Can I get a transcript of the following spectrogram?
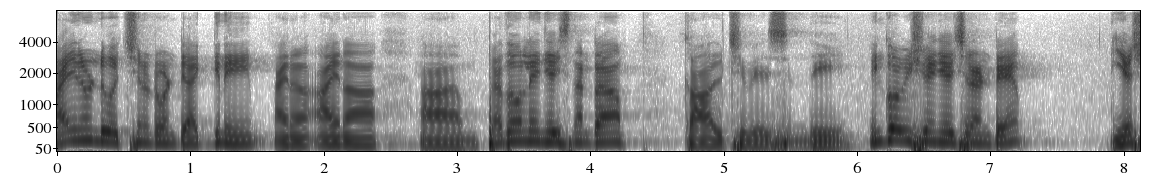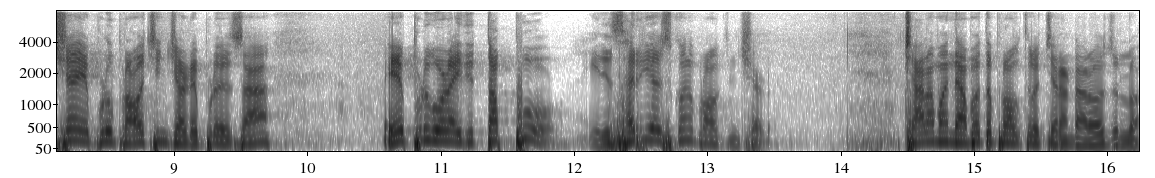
పైనుండి వచ్చినటువంటి అగ్ని ఆయన ఆయన పెదవులు ఏం చేసిందంట? కాల్చివేసింది. ఇంకో విషయం ఏం చేశాడంటే యశ ఎప్పుడు ప్రవచించాడు? ఎప్పుడు తెలుసా? ఎప్పుడు కూడా ఇది తప్పు. ఇది సరి చేసుకొని ప్రవచించాడు. చాలామంది అబద్ధ ప్రవక్తలు వచ్చారంట ఆ రోజుల్లో.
